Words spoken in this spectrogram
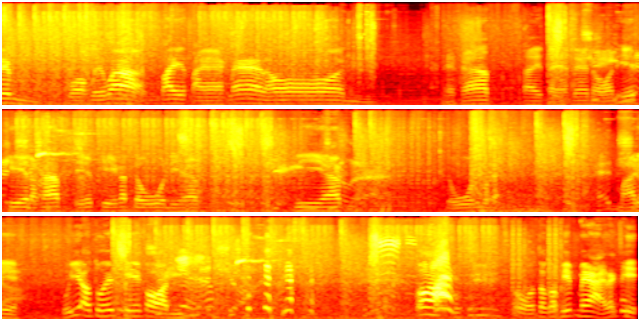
เต็มๆ บอกเลยว่าไส้แตกแน่นอนนะครับไส้แตกแน่นอน FK ละครับ FK ก็โดนนี่ครับ Chain Yep. killer. โดนหมดอะ Headshot. มาดิอุ้ยเอาตัว FK ก่อน Headshot. โอ้ยโอ้ตัวกระพริบไม่หายสักที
